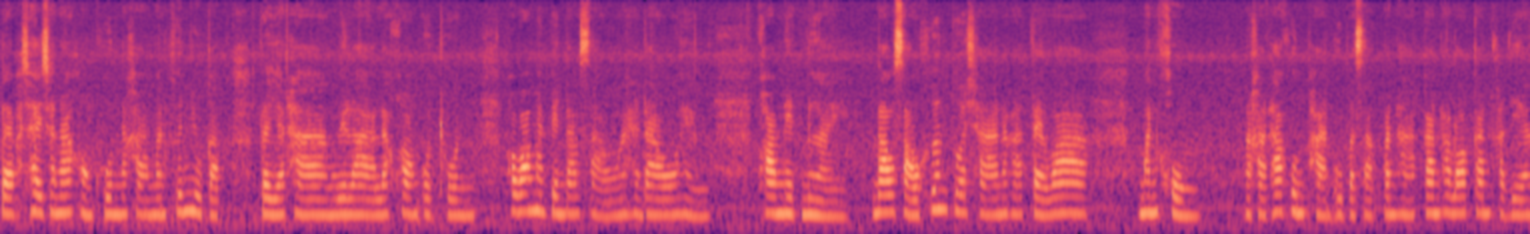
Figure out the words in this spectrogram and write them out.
แต่ชัยชนะของคุณนะคะ มันขึ้นอยู่กับระยะทางเวลาและความอดทน เพราะว่ามันเป็นดาวเสาร์นะคะดาวแห่งความเหน็ดเหนื่อย ดาวเสาร์เคลื่อนตัวช้านะคะ แต่ว่ามั่นคงนะคะ ถ้าคุณผ่านอุปสรรคปัญหาการทะเลาะการขัดแย้ง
